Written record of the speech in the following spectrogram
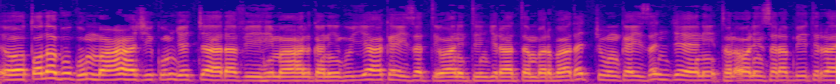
Xolabukum macaashikum jechaadha fiihimaa halkanii guyyaa keeysatti waan ittiin jiraattan barbaadachuun keeysan jeeni tola oolinsa rabbiitirraa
